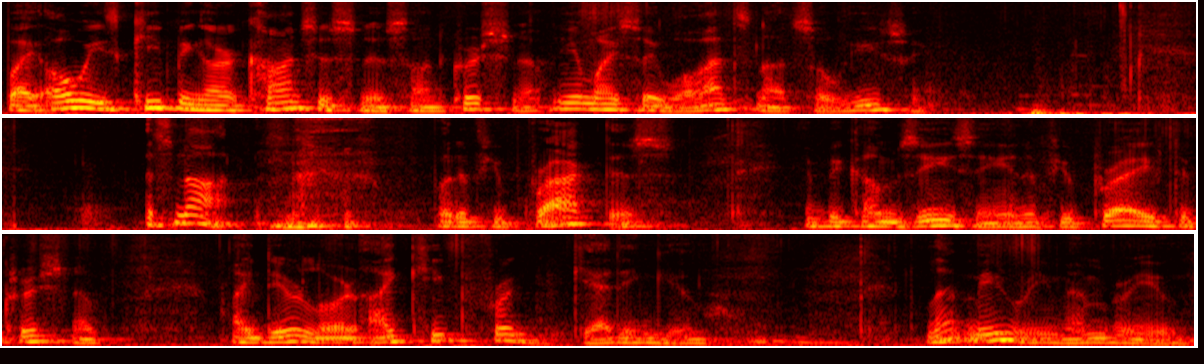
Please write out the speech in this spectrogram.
By always keeping our consciousness on Krishna, you might say, well, that's not so easy. It's not. but if you practice, it becomes easy. And if you pray to Krishna, my dear Lord, I keep forgetting you. Let me remember you.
